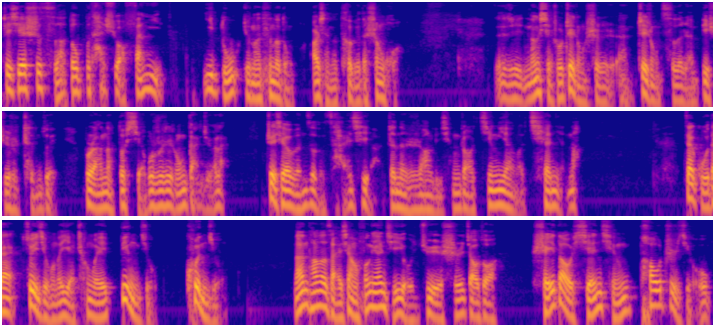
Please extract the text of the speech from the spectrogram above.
这些诗词啊，都不太需要翻译，一读就能听得懂，而且呢特别的生活。呃，能写出这种诗的人，这种词的人，必须是沉醉，不然呢都写不出这种感觉来。这些文字的才气啊，真的是让李清照惊艳了千年呐。在古代，醉酒呢也称为病酒、困酒。南唐的宰相冯延吉有一句诗，叫做“谁道闲情抛掷酒，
